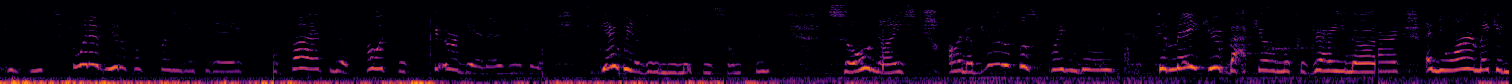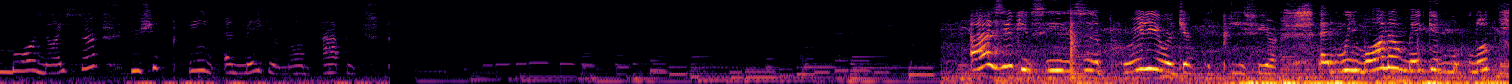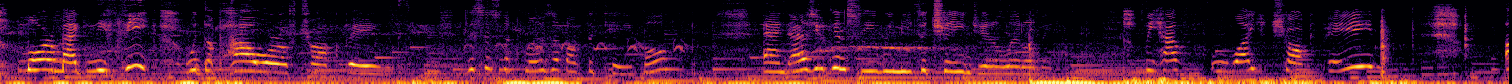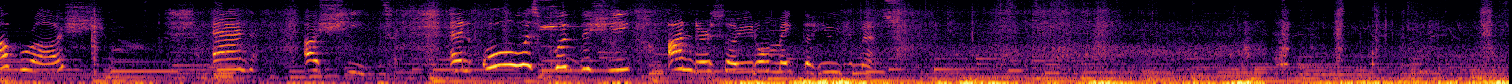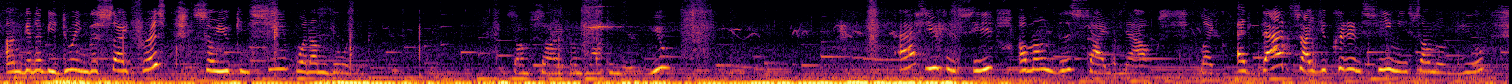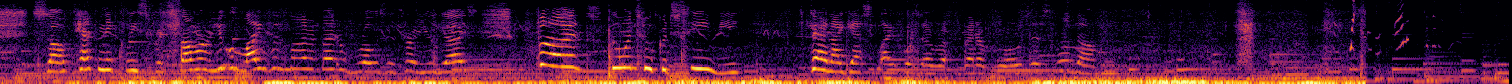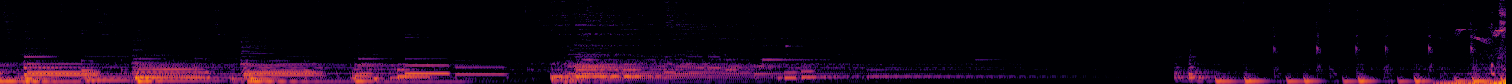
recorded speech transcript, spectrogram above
can see, what a beautiful spring day today. It's fun. Your host is here again, as usual. Today we are going to be making something so nice on a beautiful spring day to make your backyard look very nice. And you want to make it more nicer, you should paint and make your mom happy. You can see, this is a pretty rejected piece here, and we want to make it look more magnifique with the power of chalk paint. This is the close-up of the table, and as you can see, we need to change it a little bit. We have white chalk paint, a brush, and a sheet. And always put the sheet under so you don't make the huge mess. I'm gonna be doing this side first so you can see what I'm doing. So I'm sorry if I'm blocking your view. As you can see, I'm on this side now. Like at that side, you couldn't see me, some of you. So technically, for some of you, life is not a bed of roses for you guys. But the ones who could see me, then I guess life was a bed of roses for them.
